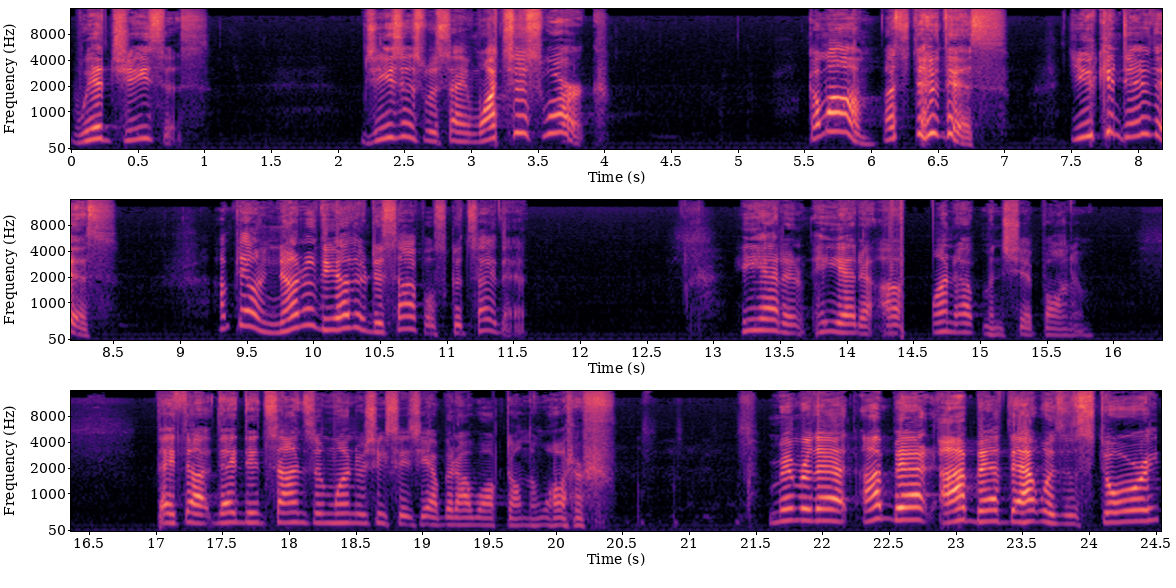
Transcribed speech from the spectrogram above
with Jesus. Jesus was saying, Watch this work. Come on, let's do this. You can do this. I'm telling you, none of the other disciples could say that. He had a he had a, a one-upmanship on him. They thought they did signs and wonders. He says, "Yeah, but I walked on the water." Remember that? I bet I bet that was a story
